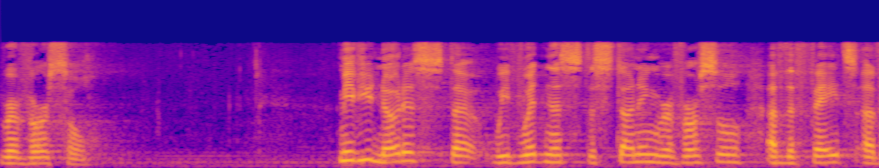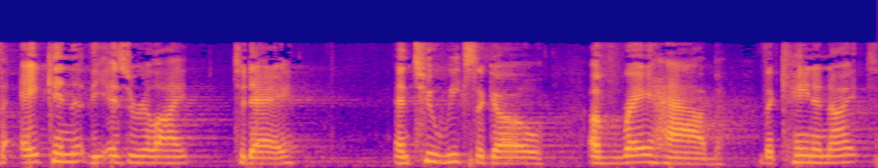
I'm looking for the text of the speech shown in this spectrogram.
reversal. I mean, have you noticed that we've witnessed the stunning reversal of the fates of Achan the Israelite today, and two weeks ago of Rahab the Canaanite?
